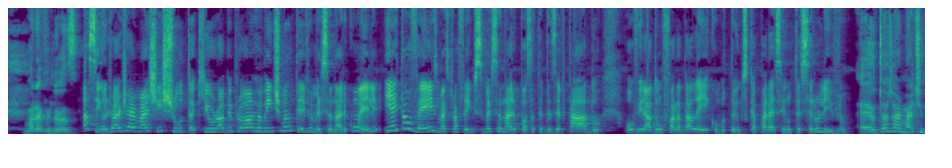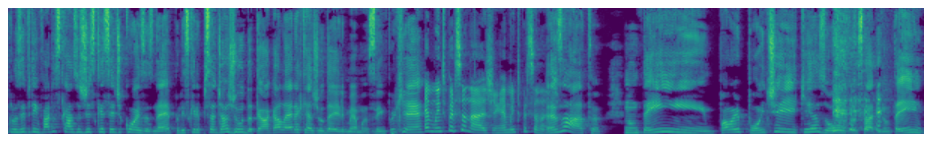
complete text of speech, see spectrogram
Maravilhoso. Assim, o George R. R. Martin chuta que o Rob provavelmente manteve o mercenário com ele, e aí talvez, mais pra frente, esse mercenário possa ter desertado ou virado um fora da lei, como tantos que aparecem no terceiro livro. É, o George R. R. Martin, inclusive, tem vários casos de esquecer de coisas, né? Por isso que ele precisa de ajuda. Tem uma galera que ajuda ele mesmo, assim, porque... É muito personagem, é muito personagem. Exato. Não tem PowerPoint que resolva, sabe? Não tem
